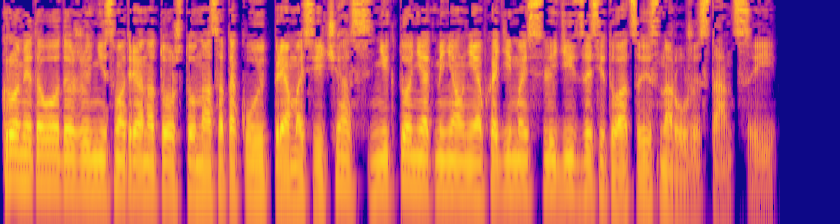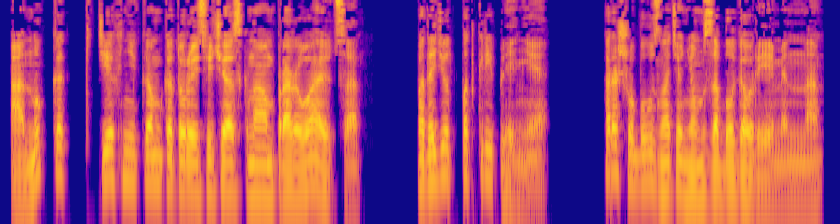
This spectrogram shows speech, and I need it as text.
Кроме того, даже несмотря на то, что нас атакуют прямо сейчас, никто не отменял необходимость следить за ситуацией снаружи станции. А ну как к техникам, которые сейчас к нам прорываются, подойдет подкрепление. Хорошо бы узнать о нем заблаговременно.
